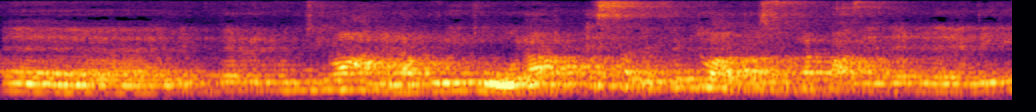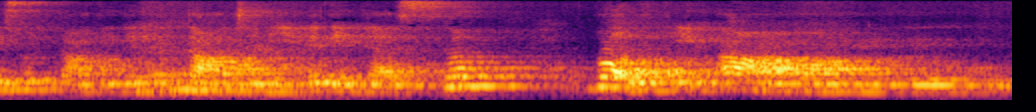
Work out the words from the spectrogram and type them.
eh, per continuare la pulitura è stata effettuata sulla base delle, dei risultati delle indagini volti a um,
